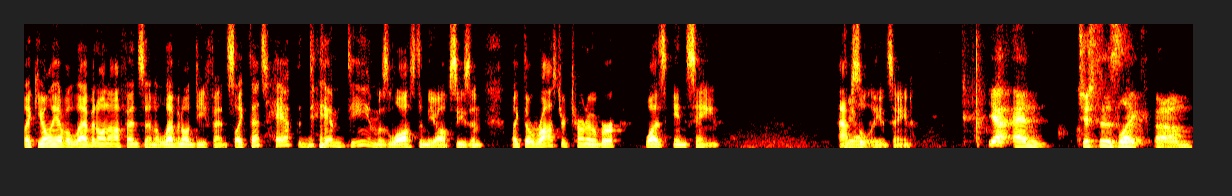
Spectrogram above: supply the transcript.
Like you only have 11 on offense and 11 on defense. Like that's half the damn team was lost in the offseason. Like the roster turnover was insane. Absolutely insane. Yeah, and just as like um,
